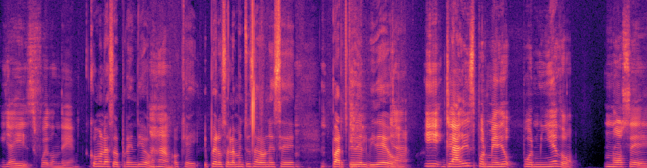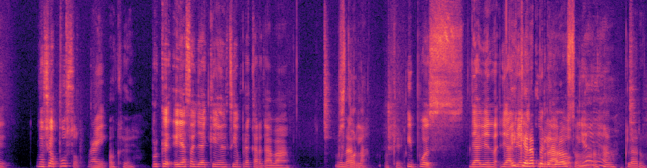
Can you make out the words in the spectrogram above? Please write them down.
y ahí fue donde... ¿Cómo la sorprendió? Ajá. Ok, pero solamente usaron ese parte del video. Ya. Y Gladys por medio, por miedo, no se, no se opuso, right? Ok, Porque ella sabía que él siempre cargaba pistola. arma. Ok. Y pues ya habían, ya Y que era ocurrado- peligroso. Ya. Ajá, claro.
